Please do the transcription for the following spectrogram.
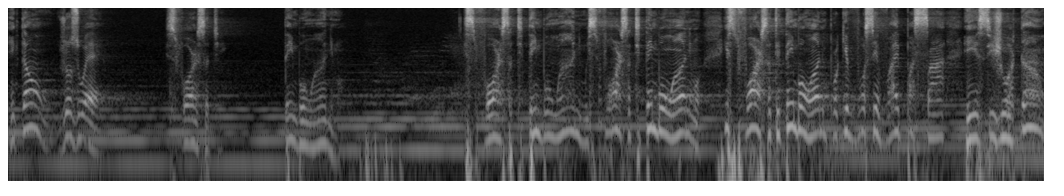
Então, Josué, esforça-te, tem bom ânimo. Esforça-te, tem bom ânimo. Esforça-te, tem bom ânimo. Esforça-te, tem bom ânimo, porque você vai passar esse Jordão.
